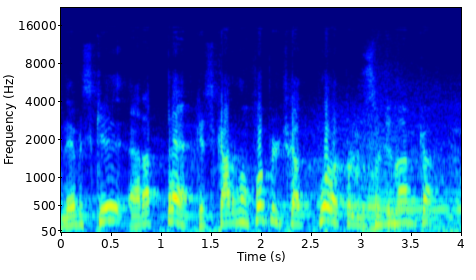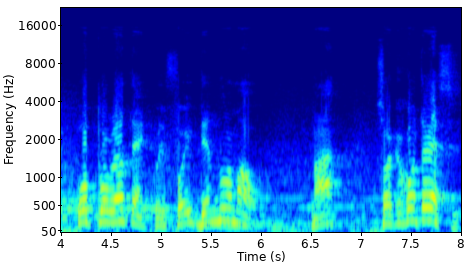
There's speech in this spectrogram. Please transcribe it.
Lembre-se que era pré, porque esse carro não foi prejudicado por atualização dinâmica ou problema técnico, ele foi dentro do normal. Né? Só que acontece,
